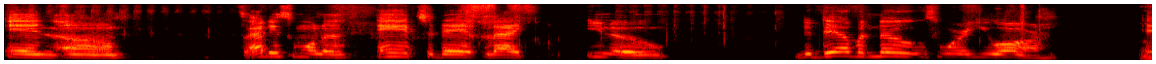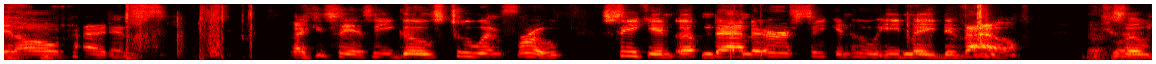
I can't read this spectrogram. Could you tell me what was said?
And, um, so I just want to add to that, like, you know, the devil knows where you are at all times. Like he says, he goes to and fro, seeking up and down the earth, seeking who he may devour. That's right. So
